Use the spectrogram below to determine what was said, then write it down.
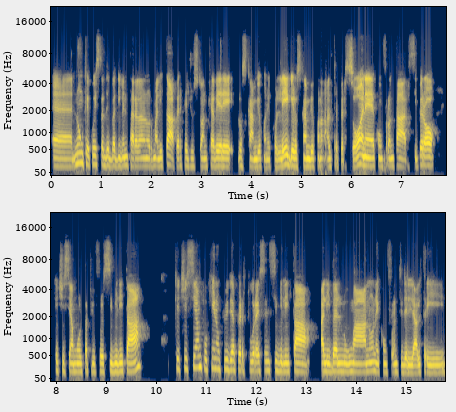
Eh, non che questa debba diventare la normalità, perché è giusto anche avere lo scambio con i colleghi, lo scambio con altre persone, confrontarsi, però che ci sia molta più flessibilità, che ci sia un pochino più di apertura e sensibilità a livello umano nei confronti degli altri,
